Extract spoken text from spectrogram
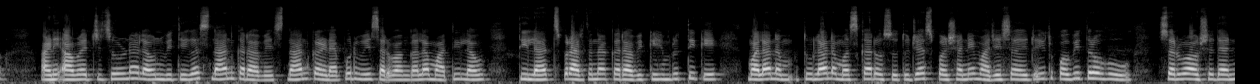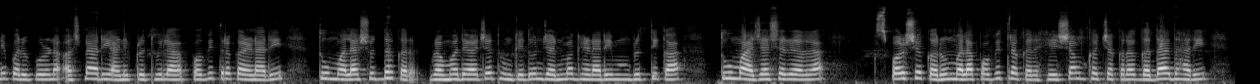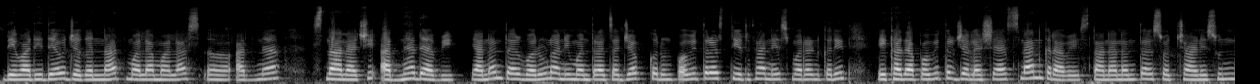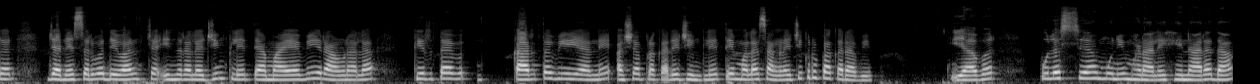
आणि आवळ्याची चूर्ण लावून विधिगत स्नान करावे. स्नान करण्यापूर्वी सर्वांगाला माती लावून तिलाच प्रार्थना करावी की मृत्तिके मला नम तुला नमस्कार असो. तुझ्या स्पर्शाने माझे शरीर पवित्र हो सर्व औषधांनी परिपूर्ण असणारी आणि पृथ्वीला पवित्र करणारी तू मला शुद्ध कर. ब्रह्मदेवाच्या थुंकेतून जन्म घेणारी मृत्तिका तू माझ्या शरीराला स्पर्श करून मला पवित्र कर. हे शंखचक्र गदाधारी देवादिदेव जगन्नाथ मला मला आज्ञा स्नानाची आज्ञा द्यावी. यानंतर वरुण आणि मंत्राचा जप करून पवित्र तीर्थाने स्मरण करीत एखाद्या पवित्र जलाशयात स्नान करावे. स्नानानंतर स्वच्छ आणि सुंदर ज्याने सर्व देवांच्या इंद्राला जिंकले त्या मायावी रावणाला कीर्त कार्तवीयाने अशा प्रकारे जिंकले ते मला सांगण्याची कृपा करावी. यावर पुलस्य मुनी म्हणाले हे नारदा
